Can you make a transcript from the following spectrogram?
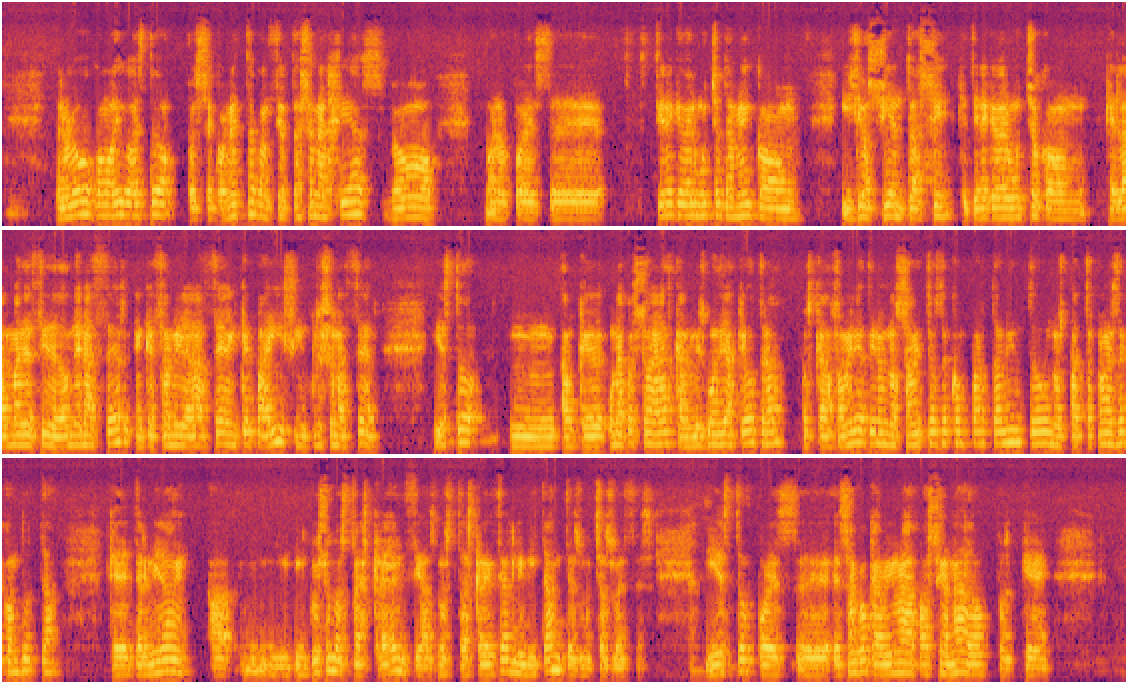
Pero luego, como digo, esto pues se conecta con ciertas energías. Luego, bueno, pues eh, tiene que ver mucho también con, y yo siento así, que tiene que ver mucho con que el alma decide dónde nacer, en qué familia nacer, en qué país incluso nacer. Y esto, mm, aunque una persona nazca el mismo día que otra, pues cada familia tiene unos hábitos de comportamiento, unos patrones de conducta que determinan ah, incluso nuestras creencias, nuestras creencias limitantes muchas veces. Y esto pues eh, es algo que a mí me ha apasionado porque,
